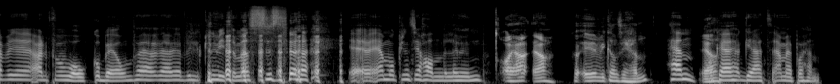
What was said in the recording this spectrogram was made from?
er det for woke å be om? For jeg, jeg, jeg vil kunne vite om jeg syns jeg, jeg må kunne si han eller hun. Å ja, ja. Eh, Vi kan si hen. Hen. Ja. Ok, greit. Jeg er med på hen.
